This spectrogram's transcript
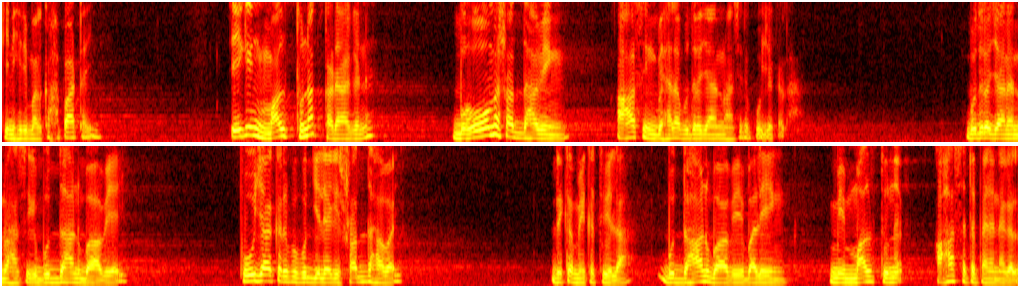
කිනිහිරිමල් කහපාටයින්. ඒකෙන් මල් තුනක් කඩාගෙන බොහෝම ශ්‍රද්ධාවෙන් අහසින් බැහැල බුදුරජාණන් වහසට පූජ කළා. බුදුරජාණන් වහසගේ බුද්ධානු භාවයයි පූජා කරපු පුද්ගලයාගේ ශ්‍රද්ධාවයි දෙක එකතු වෙලා බුද්ධානු භාවය බලයෙන් මේ මල් තුන අහසට පැනනගල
